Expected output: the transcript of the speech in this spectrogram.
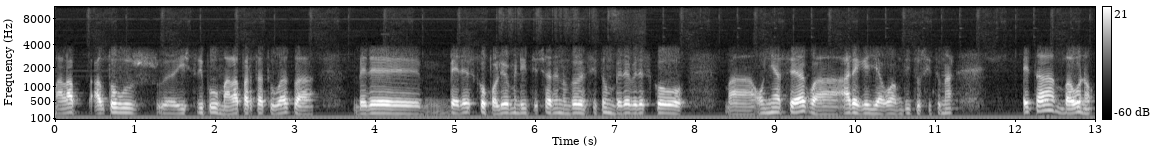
malap, autobus e, istripu malapartatu bat, ba, bere berezko poliomilitisaren ondoren zitun, bere berezko ba, oinazeak, ba, are gehiago handitu zituna eta ba bueno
